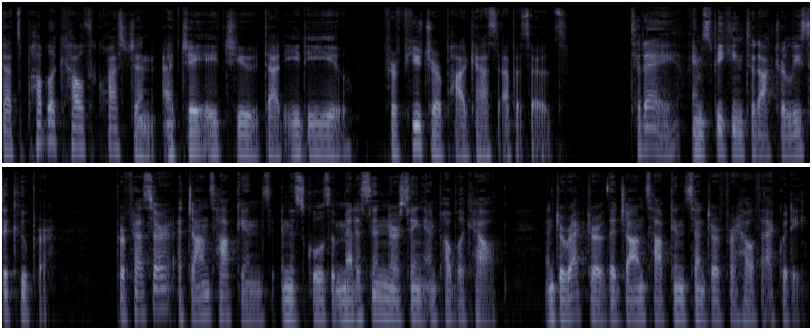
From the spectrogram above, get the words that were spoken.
That's publichealthquestion at jhu.edu for future podcast episodes. Today, I'm speaking to Dr. Lisa Cooper, professor at Johns Hopkins in the schools of medicine, nursing, and public health, and director of the Johns Hopkins Center for Health Equity.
